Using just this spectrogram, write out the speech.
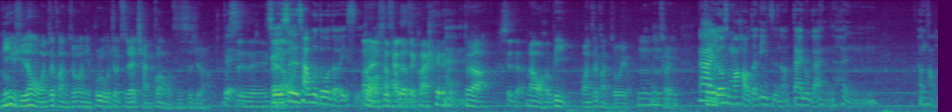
你与其让我玩这款之后，你不如就直接强灌我知识就好。对，是，其实是差不多的意思。对，是才乐这块。对啊，是的。那我何必玩这款桌游？嗯，对。那有什么好的例子呢？代入感很很很好的，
